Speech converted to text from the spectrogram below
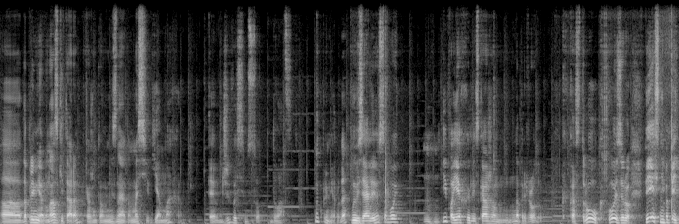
А, Например, у нас гитара, скажем, там, не знаю, там массив Yamaha FG820. Ну, к примеру, да? Мы взяли ее с собой и поехали, скажем, на природу. Костру, к озеру, песни попеть,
